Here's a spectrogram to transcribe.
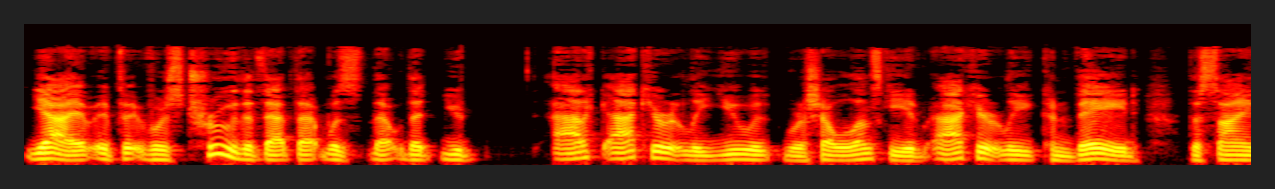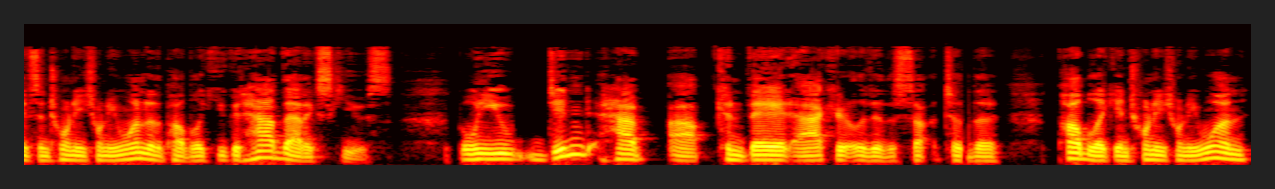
yeah, if it was true that that, that was that, that you accurately, you, Rochelle Walensky, had accurately conveyed the science in 2021 to the public, you could have that excuse. But when you didn't have uh, convey it accurately to the to the public in 2021,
